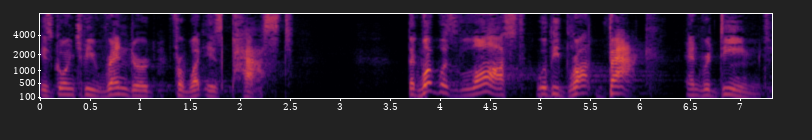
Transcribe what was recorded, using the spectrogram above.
is going to be rendered for what is past that what was lost will be brought back and redeemed.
